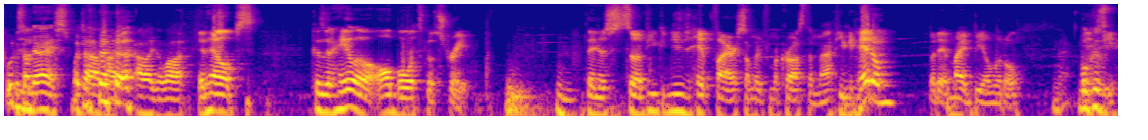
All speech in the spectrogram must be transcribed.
which is nice. Which I like. I like a lot. It helps because in Halo, all bullets go straight. Mhm. They just so if you can just hip fire somebody from across the map, you can hit them, but it might be a little. Well, because iffy.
